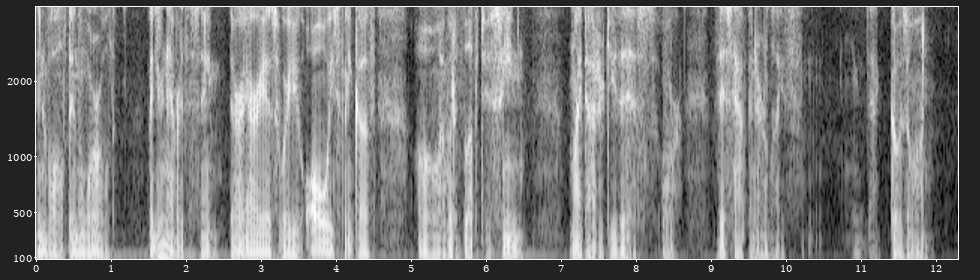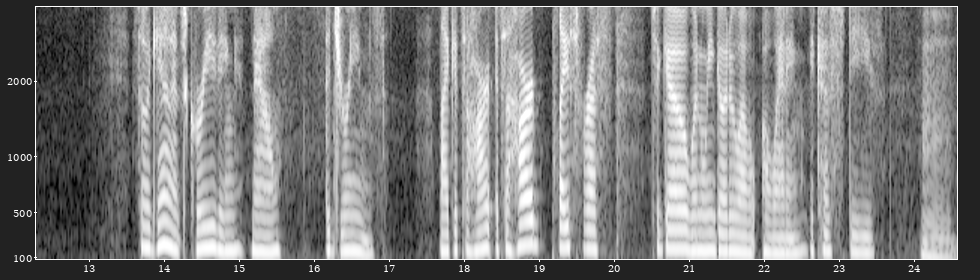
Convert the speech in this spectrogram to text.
involved in the world but you're never the same. There are areas where you always think of, oh, I would have loved to have seen my daughter do this or this happen in her life. That goes on. So again, it's grieving now the dreams. Like it's a hard it's a hard place for us to go when we go to a, a wedding because Steve, mm.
